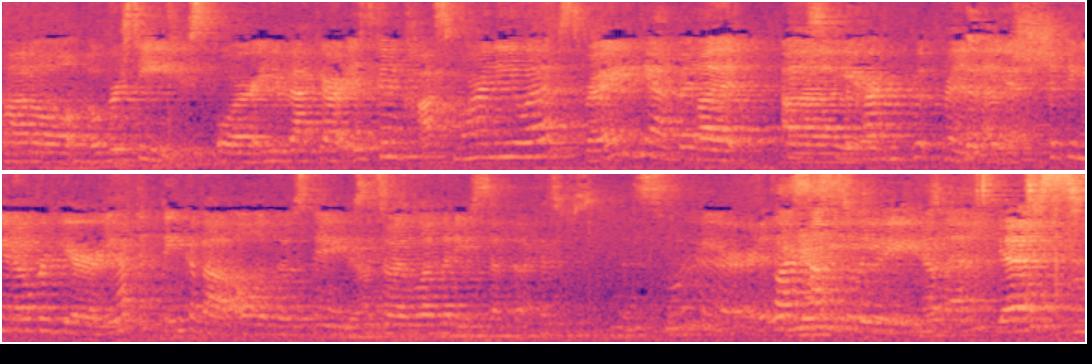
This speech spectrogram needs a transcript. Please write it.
bottle overseas or in your backyard. It's going to cost more in the U.S., right? Yeah, but But uh, the carbon footprint But, of yeah. shipping it over here, you have to think about all of those things. Yeah. And so I love that he said that because it's smart. It is Farmhouse sweet. delivery, you know that? Yes.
